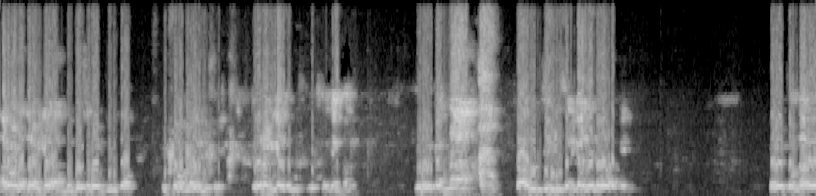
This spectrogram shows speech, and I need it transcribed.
ఆడవాళ్ళందరూ అడిగారా? మేము రోజు జీవితం ఇంట్లో ఉండవని ఎవరు అడిగారు? ఉచితం చేయమని ఎవరికన్నా కాలు చేయి సరిగా లేని వాళ్ళకి ఎవరైతే ఉన్నారో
